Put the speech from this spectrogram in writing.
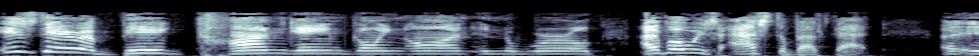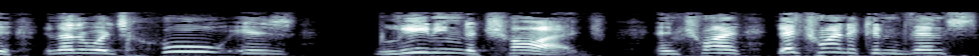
Is there a big con game going on in the world? I've always asked about that. Uh, in other words, who is leading the charge and trying? They're trying to convince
